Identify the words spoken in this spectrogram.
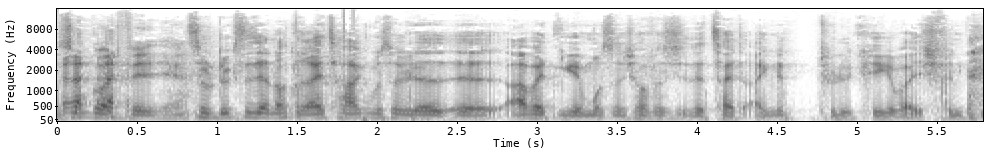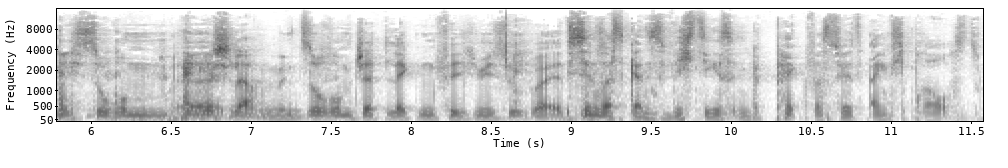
So Gott will, ja. zum Glück sind ja noch drei Tage, bis wir wieder äh, arbeiten gehen muss und ich hoffe, dass ich in der Zeit eingetüdelt kriege, weil ich finde mich so rum äh, bin. so rum Jetlecken finde ich mich super. Ist denn was ganz Wichtiges im Gepäck, was du jetzt eigentlich brauchst?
